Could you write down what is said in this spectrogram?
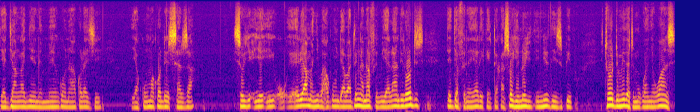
Yajjanga nyo enemengo nakolaki yakumako nesaza so yali amanyi bagundi abo ate nga naffe yalandi roads jajjaffe naye yaleka ettaka. So you know, you knew these people. He told me that mugwanya once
